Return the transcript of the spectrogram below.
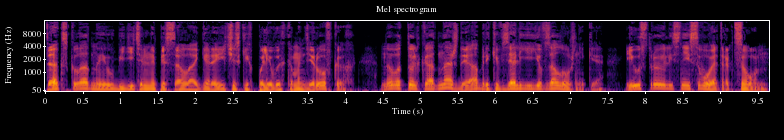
Так складно и убедительно писала о героических полевых командировках, но вот только однажды абрики взяли ее в заложники и устроили с ней свой аттракцион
